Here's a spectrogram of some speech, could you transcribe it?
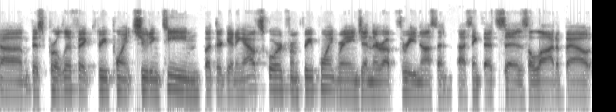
uh, this prolific three point shooting team, but they're getting outscored from three point range and they're up three nothing. I think that says a lot about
